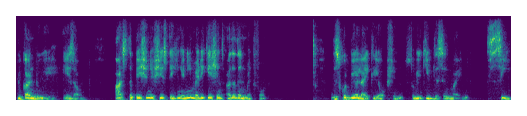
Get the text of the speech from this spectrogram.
you can't do A. A is out. Ask the patient if she is taking any medications other than metformin. This could be a likely option. So we'll keep this in mind. C.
